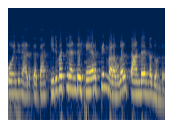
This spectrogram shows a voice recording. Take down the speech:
പോയിന്റിന് അടുത്തെത്താൻ ഇരുപത്തിരണ്ട് ഹെയർ പിൻ വളവുകൾ താണ്ടേണ്ടതുണ്ട്.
